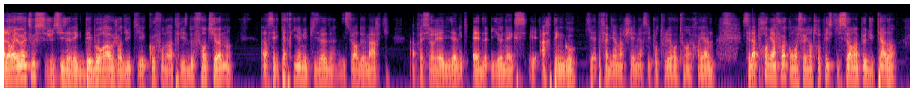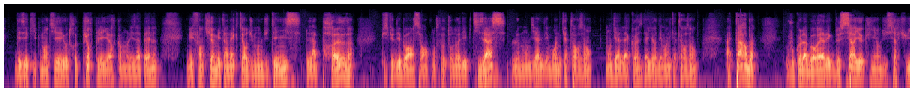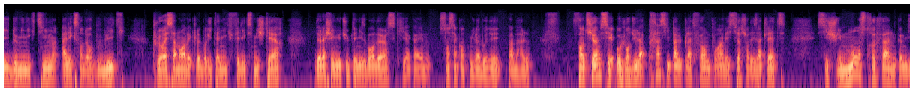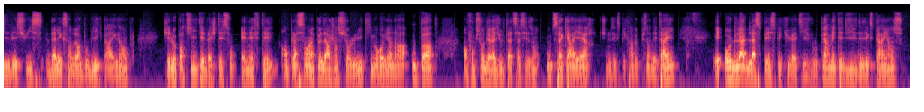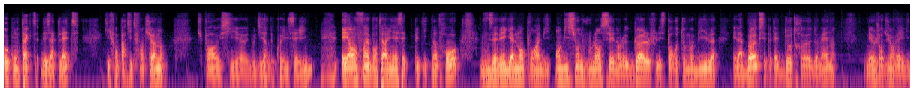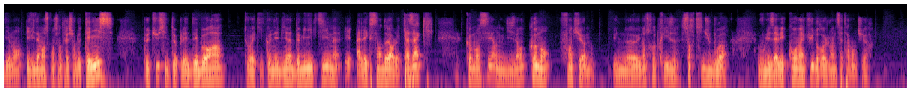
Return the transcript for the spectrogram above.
Alors, hello à tous. Je suis avec Déborah aujourd'hui, qui est cofondatrice de Fantium. Alors, c'est le quatrième épisode d'Histoire de marque, après ce réalisé avec Ed, Yonex et Artengo, qui a très bien marché. Merci pour tous les retours incroyables. C'est la première fois qu'on reçoit une entreprise qui sort un peu du cadre des équipementiers et autres pure players, comme on les appelle. Mais Fantium est un acteur du monde du tennis. La preuve, puisque Déborah, on s'est rencontrés au tournoi des Petits As, le mondial des moins de 14 ans, mondial Lacoste d'ailleurs, des moins de 14 ans, à Tarbes. Vous collaborez avec de sérieux clients du circuit, Dominique Thiem, Alexander Bublik, plus récemment avec le Britannique Félix Mischker de la chaîne YouTube Tennis Borders, qui a quand même 150 000 abonnés, pas mal. Fantium, c'est aujourd'hui la principale plateforme pour investir sur des athlètes. Si je suis monstre fan, comme disent les Suisses, d'Alexander Bublik, par exemple, j'ai l'opportunité d'acheter son NFT en plaçant un peu d'argent sur lui qui me reviendra ou pas en fonction des résultats de sa saison ou de sa carrière. Tu nous expliqueras un peu plus en détail. Et au-delà de l'aspect spéculatif, vous permettez de vivre des expériences au contact des athlètes qui font partie de Fantium. Tu pourras aussi euh, nous dire de quoi il s'agit. Et enfin, pour terminer cette petite intro, vous avez également pour ambition de vous lancer dans le golf, les sports automobiles et la boxe et peut-être d'autres euh, domaines. Mais aujourd'hui, on va évidemment, se concentrer sur le tennis. Peux-tu, s'il te plaît, Déborah, toi qui connais bien Dominique Thiem et Alexander le Kazakh, commencer en nous disant comment Fantium, une, une entreprise sortie du bois, vous les avez convaincus de rejoindre cette aventure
